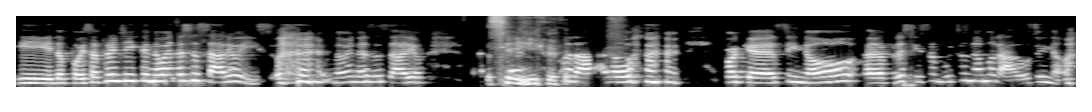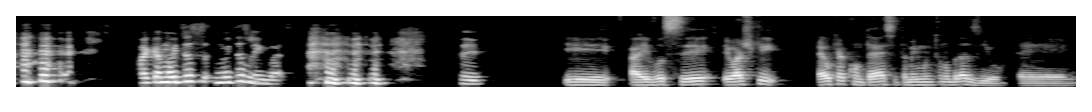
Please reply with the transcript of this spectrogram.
E depois aprendi que não é necessário isso. Não é necessário. Sim. Porque senão uh, precisa muitos namorados, senão. Porque muitas, muitas línguas. Sim. E aí você, eu acho que é o que acontece também muito no Brasil. É,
